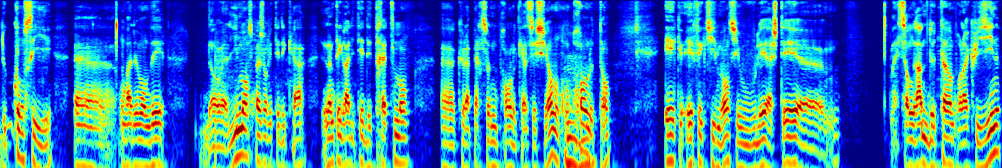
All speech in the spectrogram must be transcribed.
de conseiller. On va demander, dans l'immense majorité des cas, l'intégralité des traitements euh, que la personne prend le cas échéant. Donc on Mhm. prend le temps. Et que, effectivement, si vous voulez acheter euh, bah, 100 grammes de thym pour la cuisine,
